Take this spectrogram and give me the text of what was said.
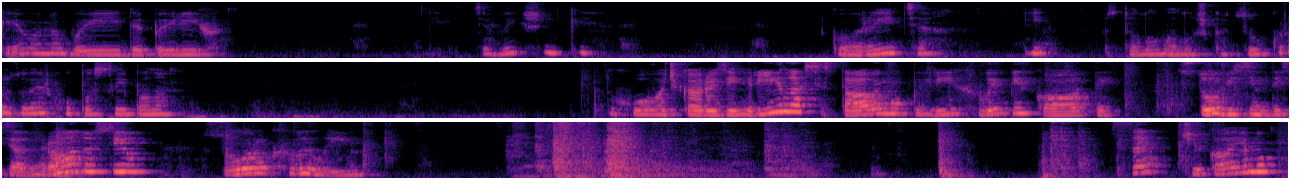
яке воно вийде пиріг. Дивіться, вишеньки, кориця і столова ложка цукру зверху посипала. Духовочка розігрілась, ставимо пиріг випікати. 180 градусів 40 хвилин. Все, чекаємо.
